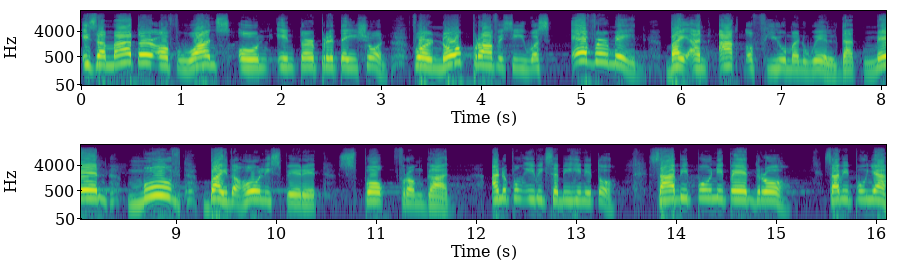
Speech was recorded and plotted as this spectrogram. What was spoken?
is a matter of one's own interpretation. For no prophecy was ever made by an act of human will, that men moved by the Holy Spirit spoke from God. Ano pong ibig sabihin nito? Sabi po ni Pedro, sabi po niya,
